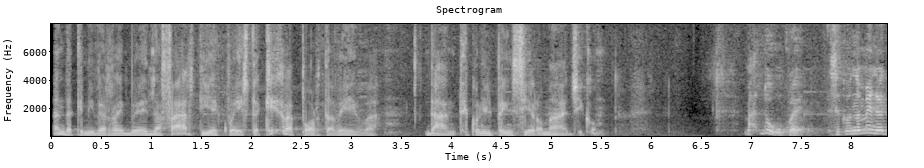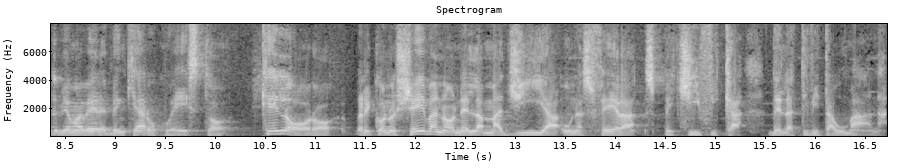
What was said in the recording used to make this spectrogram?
domanda che mi verrebbe da farti è questa. Che rapporto aveva Dante con il pensiero magico? Ma dunque, secondo me noi dobbiamo avere ben chiaro questo, che loro riconoscevano nella magia una sfera specifica dell'attività umana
